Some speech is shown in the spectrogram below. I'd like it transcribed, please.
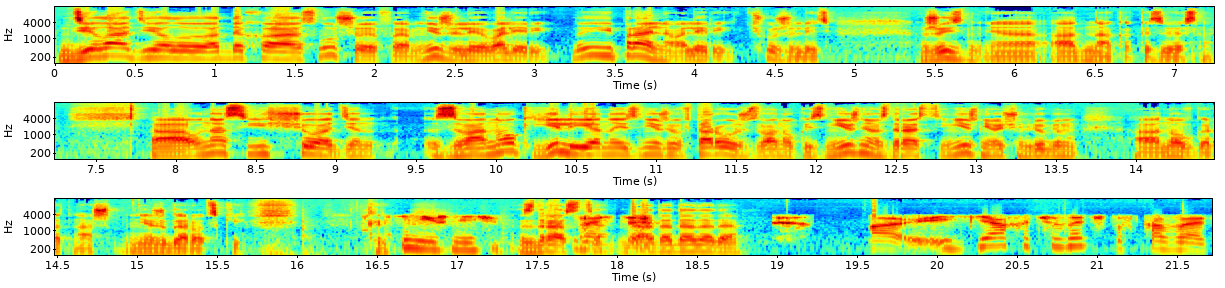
Дела делаю, отдыхаю, слушаю FM, не жалею, Валерий. Ну и правильно, Валерий, чего жалеть? Жизнь одна, как известно. А у нас еще один звонок. Елена из Нижнего. Второй же звонок из Нижнего. Здравствуйте, Нижний. Очень любим а, Новгород наш, Нижегородский. Нижний. Здравствуйте. Да, да, да, да, да. А, я хочу, знаете, что сказать.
